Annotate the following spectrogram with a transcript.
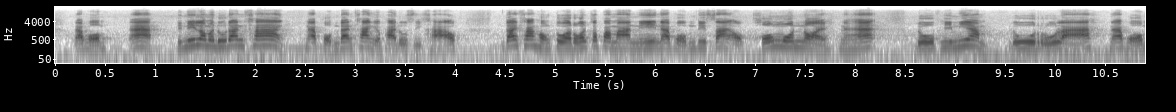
ๆนะผมอะทีนี้เรามาดูด้านข้างนะผมด้านข้างเดี๋ยวพาดูสีขาว ด้านข้างของตัวรถก็ประมาณนี้นะผมดีไซน์ออกโค้งมนหน่อยนะฮะ ดูพรีเมียม ดูหรูหรานะครับผม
